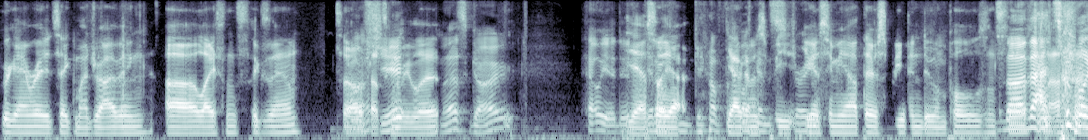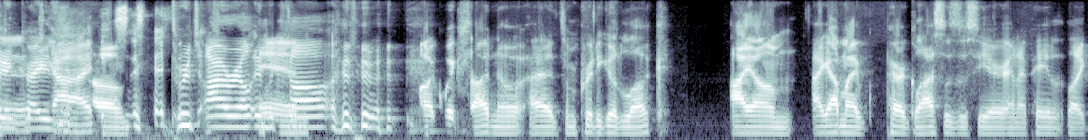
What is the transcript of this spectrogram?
we're getting ready to take my driving uh license exam, so Oh, that's shit. gonna be lit. Let's go. Hell yeah, dude. Yeah, Get so off, yeah, get off the yeah, gonna fucking speed. You're gonna see me out there speeding, doing pulls and No, stuff. that's Nah. fucking crazy. Um, Twitch IRL in the And- car. On a quick side note, I had some pretty good luck. I um I got my pair of glasses this year, and I paid like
